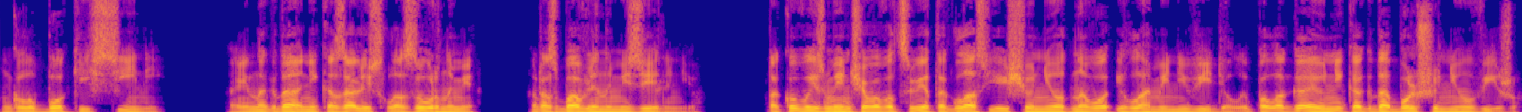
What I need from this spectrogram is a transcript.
глубокий синий, а иногда они казались лазурными, разбавленными зеленью. Такого изменчивого цвета глаз я еще ни одного Илами не видел и, полагаю, никогда больше не увижу.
